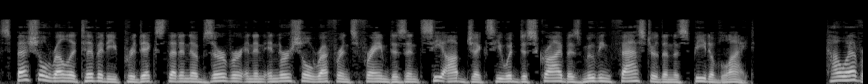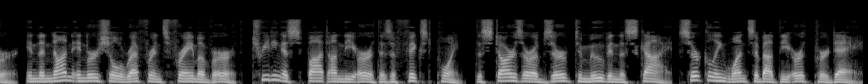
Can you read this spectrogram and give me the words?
Special relativity predicts that an observer in an inertial reference frame doesn't see objects he would describe as moving faster than the speed of light. However, in the non-inertial reference frame of Earth, treating a spot on the Earth as a fixed point, the stars are observed to move in the sky, circling once about the Earth per day.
